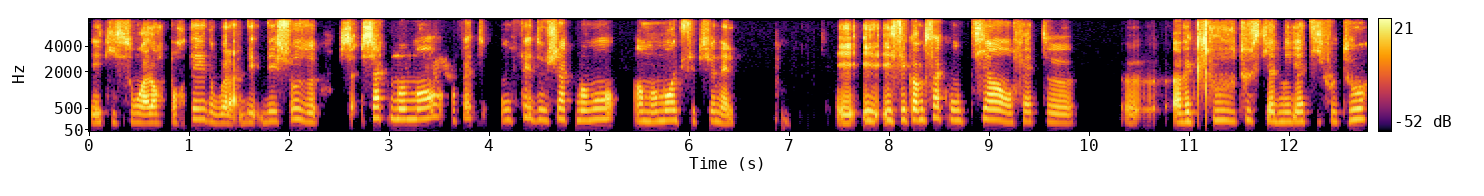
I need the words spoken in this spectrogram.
et qui sont à leur portée. Donc voilà, des, choses, chaque moment, en fait, on fait de chaque moment un moment exceptionnel. Et, et, c'est comme ça qu'on tient, en fait, euh, euh, avec tout, ce qu'il y a de négatif autour,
